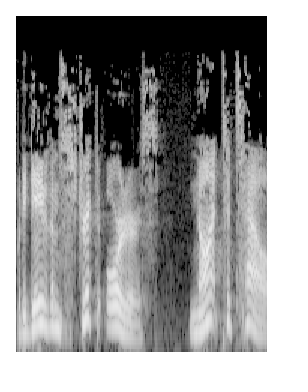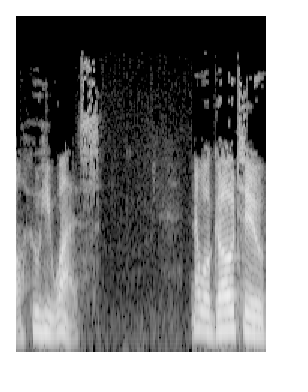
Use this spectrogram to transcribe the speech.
But he gave them strict orders not to tell who he was. And it will go to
